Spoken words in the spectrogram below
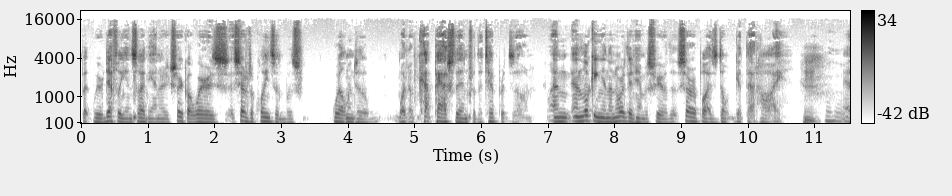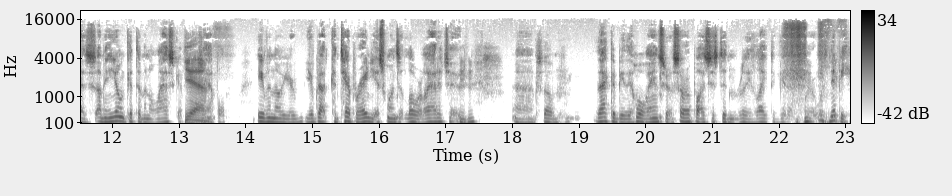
but we were definitely inside the Antarctic Circle, whereas Central Queensland was well into what have passed then for the temperate zone. And, and looking in the northern hemisphere, the sauropods don't get that high. Mhm. As I mean, you don't get them in Alaska, for Yeah. example, even though you're you've got contemporaneous ones at lower latitude. Mhm. Uh, so that could be the whole answer. Sauropods just didn't really like to get it where it was nippy.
